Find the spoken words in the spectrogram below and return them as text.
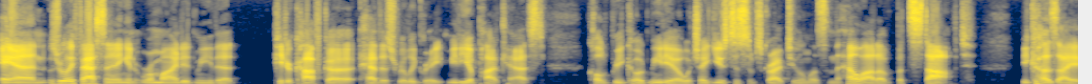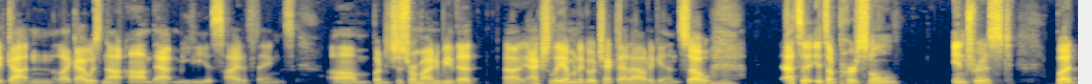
And it was really fascinating and it reminded me that peter kafka had this really great media podcast called recode media which i used to subscribe to and listen the hell out of but stopped because i had gotten like i was not on that media side of things um, but it just reminded me that uh, actually i'm going to go check that out again. So Mhm. that's a it's a personal interest but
